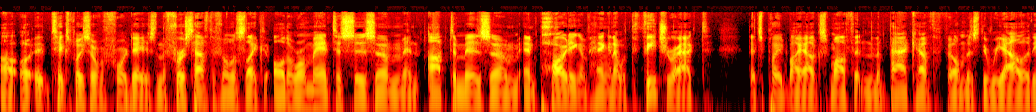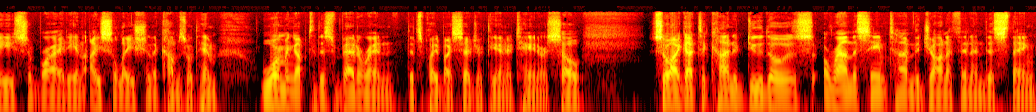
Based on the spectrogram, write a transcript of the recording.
Uh, it takes place over four days, and the first half of the film is like all the romanticism and optimism and parting of hanging out with the feature act that's played by Alex Moffat, and the back half of the film is the reality, sobriety, and isolation that comes with him warming up to this veteran that's played by Cedric the Entertainer. So, so I got to kind of do those around the same time, the Jonathan and this thing,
